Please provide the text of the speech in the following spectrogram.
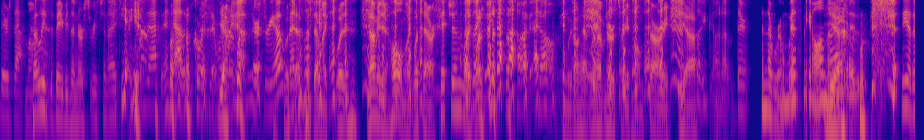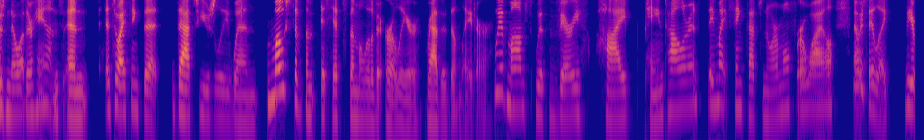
there's that moment Can I leave the baby in the nursery tonight? yeah, exactly. And now of course, we're Yeah. going to have the nursery open. What's that? What's that? I'm like, what, no, I mean, at home. Like, what's that? Our kitchen? Like, what? I don't. we don't have we don't have a nursery at home. Sorry. Yeah. It's like, oh no, they're in the room with me all night. Yeah. yeah. There's no other hands, and and so I think that that's usually when most of them it hits them a little bit earlier rather than later. We have moms with very high pain tolerance. They might think that's normal for a while. I always say like the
